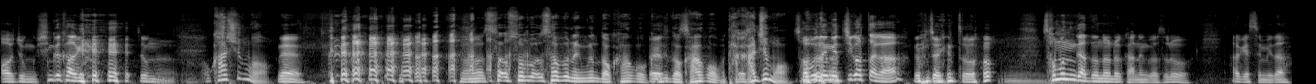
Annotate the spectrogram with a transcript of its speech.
어 좀 심각하게 좀 어, 가시 뭐. 네. 어, 서, 서부 서부 냉면도 가고 거기도 가고 다 가지 뭐. 서부냉면 찍었다가 그럼 저희는 또 서문가든으로 가는 것으로 하겠습니다.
